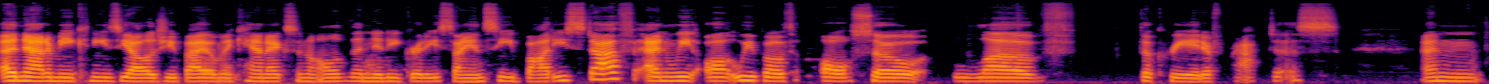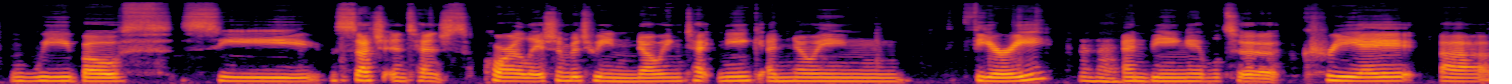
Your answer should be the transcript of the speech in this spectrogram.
anatomy, kinesiology, biomechanics, and all of the nitty gritty sciencey body stuff. And we all we both also love the creative practice and we both see such intense correlation between knowing technique and knowing theory mm-hmm. and being able to create uh,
